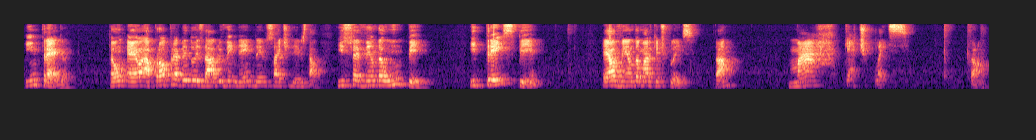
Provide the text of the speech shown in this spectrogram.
e entrega. Então é a própria B2W vendendo dentro do site deles e tal. Isso é venda 1P. E 3P é a venda Marketplace, tá? Marketplace. Tá?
